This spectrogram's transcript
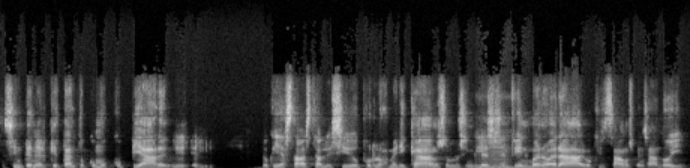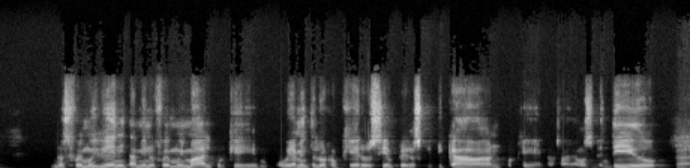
sin tener que tanto como copiar lo que ya estaba establecido por los americanos o los ingleses, en fin, bueno, era algo que estábamos pensando y nos fue muy bien y también nos fue muy mal porque obviamente los rockeros siempre nos criticaban porque nos habíamos vendido, ah.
